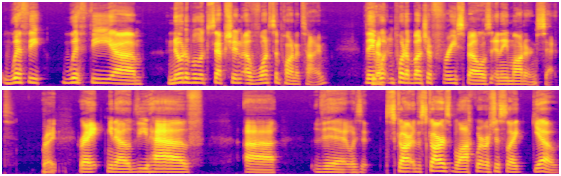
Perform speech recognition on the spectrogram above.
With the with the um, notable exception of Once Upon a Time, they Yeah. wouldn't put a bunch of free spells in a modern set Right. right? You know, you have uh the what is it? Scar the scars block where it was just like, yo,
